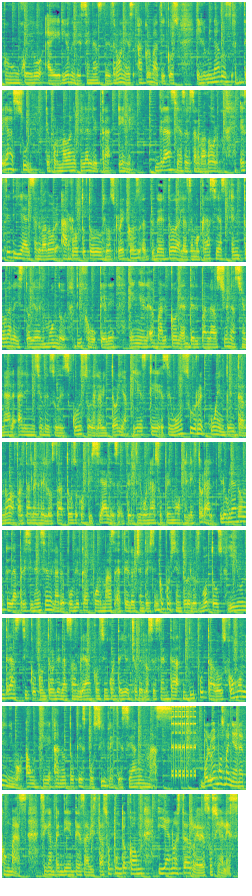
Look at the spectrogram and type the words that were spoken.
con un juego aéreo de decenas de drones acrobáticos iluminados de azul que formaban la letra N Gracias El Salvador. Este día El Salvador ha roto todos los récords de todas las democracias en toda la historia del mundo, dijo Bukele en el balcón del Palacio Nacional al inicio de su discurso de la victoria. Y es que según su recuento interno, a faltarle de los datos oficiales del Tribunal Supremo Electoral, lograron la presidencia de la República por más del 85% de los votos y un drástico control de la Asamblea con 58 de los 60 diputados como mínimo, aunque anotó que es posible que sean más. Volvemos mañana con más. Sigan pendientes a vistazo.com y a nuestras redes sociales.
